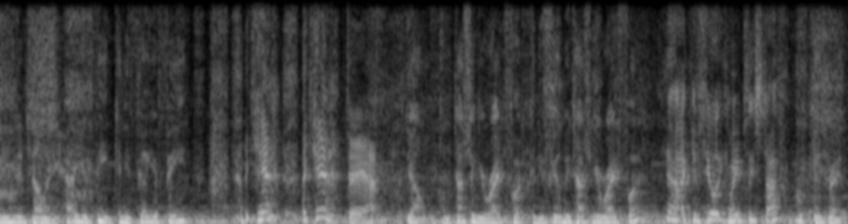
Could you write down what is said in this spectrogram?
you need to tell me. How are your feet? Can you feel your feet? I can't, I can't. Dan. Dell, I'm touching your right foot. Can you feel me touching your right foot? Yeah, I can feel it. Can we please stop? Okay, great.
